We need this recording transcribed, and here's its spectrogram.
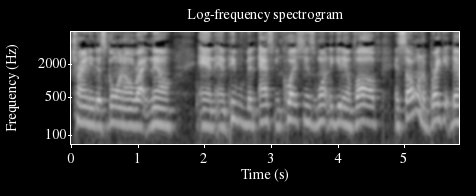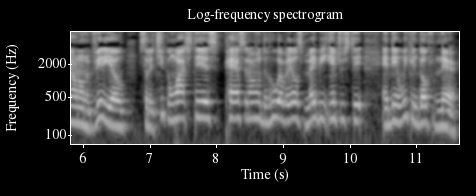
training that's going on right now. And, and people have been asking questions, wanting to get involved. And so I want to break it down on a video so that you can watch this, pass it on to whoever else may be interested, and then we can go from there.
